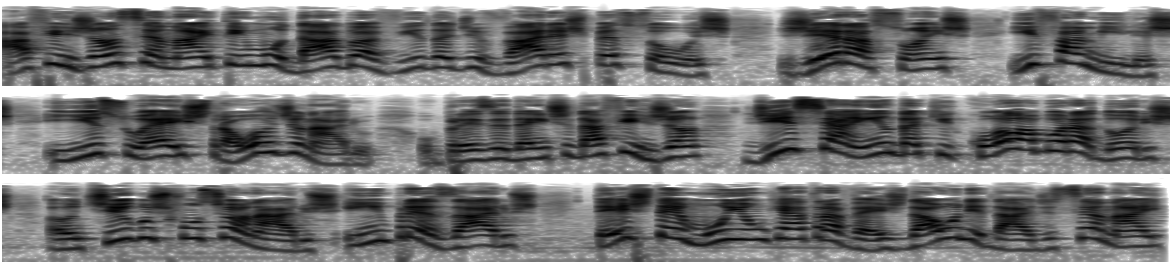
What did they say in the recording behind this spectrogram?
a Firjan Senai tem mudado a vida de várias pessoas, gerações e famílias, e isso é extraordinário. O presidente da Firjan disse ainda que colaboradores, antigos funcionários e empresários testemunham que através da unidade Senai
